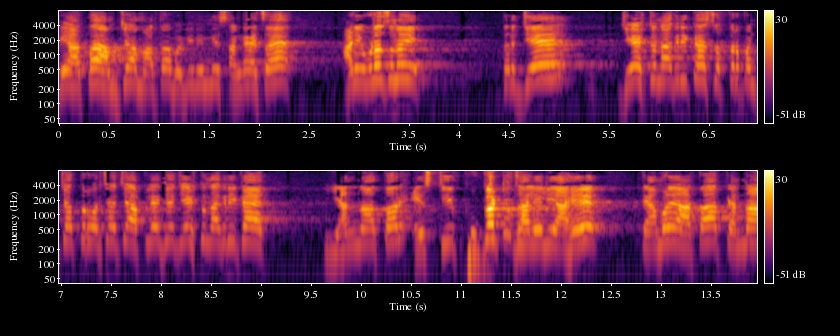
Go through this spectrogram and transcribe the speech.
हे आता आमच्या माता भगिनींनी सांगायचं आहे आणि एवढंच नाही तर जे ज्येष्ठ नागरिक आहेत सत्तर पंच्याहत्तर वर्षाचे आपले जे ज्येष्ठ नागरिक आहेत यांना तर एस टी फुकट झालेली आहे. त्यामुळे आता त्यांना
